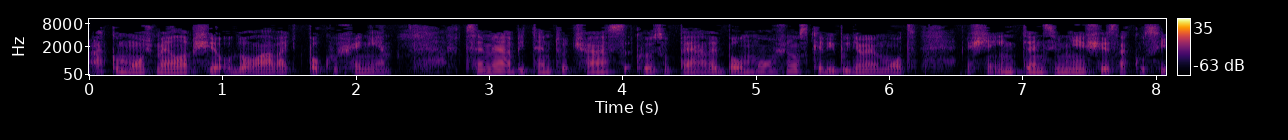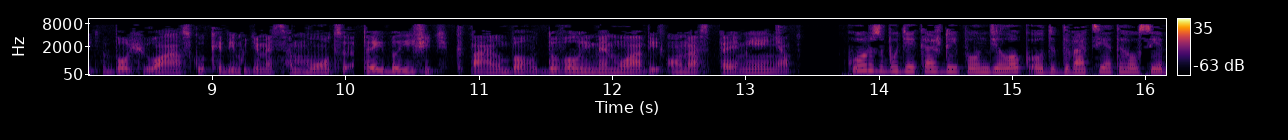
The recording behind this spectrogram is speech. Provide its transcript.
ako môžeme lepšie odolávať pokušeniam. Chceme, aby tento čas kurzu práve bol možnosť, kedy budeme môcť ešte intenzívnejšie zakúsiť Božiu lásku, kedy budeme sa môcť priblížiť k Pánu Bohu, dovolíme mu, aby on nás premienal. Kurs bude každý pondelok od 27.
